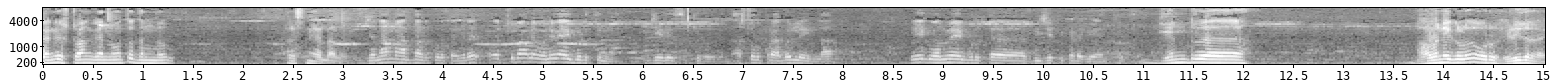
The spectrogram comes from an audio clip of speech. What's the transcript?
Congress strong ಅನ್ನುವಂಥ ನಮ್ಮ ಪ್ರಶ್ನೆ ಅಲ್ಲ ಅದು. ಜನ ಮಾತನಾಡ್ಕೊಳ್ತಾ ಇದ್ರೆ ಚುನಾವಣೆ ಒಣವೆ ಆಗಿಬಿಡ್ತೀನಿ ಜೆ ಡಿ ಎಸ್ ಸಿಕ್ಕಿರೋದ್ರಿಂದ ಅಷ್ಟೊಂದು ಪ್ರಾಬಲ್ಯ ಇಲ್ಲ. ಹೇಗೆ ಒಣವೆ ಆಗಿಬಿಡುತ್ತೆ ಬಿಜೆಪಿ ಕಡೆಗೆ ಅಂತ ಜನರ ಭಾವನೆಗಳು ಅವರು ಹೇಳಿದ್ದಾರೆ.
